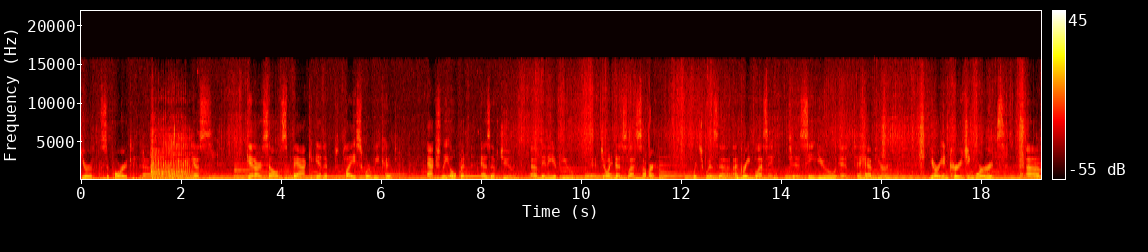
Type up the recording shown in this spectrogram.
your support, uh, helping us get ourselves back in a place where we could actually open as of June. Uh, many of you joined us last summer, which was a, a, great blessing to see you and to have your your encouraging words. Um,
